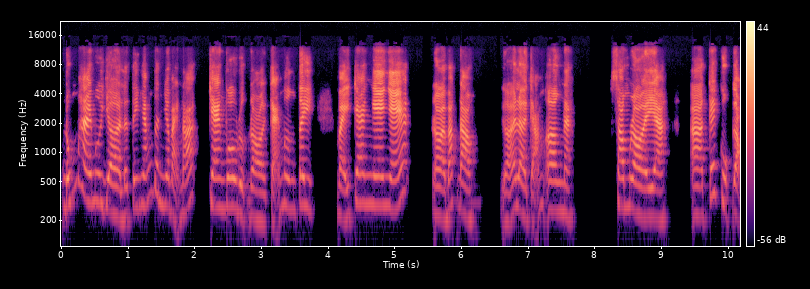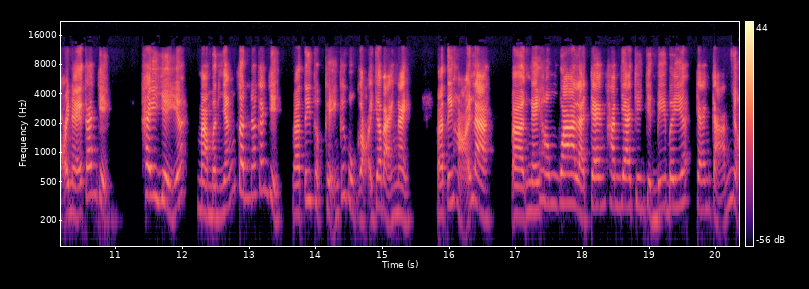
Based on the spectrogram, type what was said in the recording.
đúng 20 giờ là ti nhắn tin cho bạn đó. Trang vô được rồi cảm ơn ti. Vậy trang nghe nhé rồi bắt đầu gửi lời cảm ơn nè. Xong rồi à, à, cái cuộc gọi này các anh chị thay gì á mà mình nhắn tin đó các anh chị và ti thực hiện cái cuộc gọi cho bạn này. Và ti hỏi là à, ngày hôm qua là trang tham gia chương trình bb á trang cảm nhận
